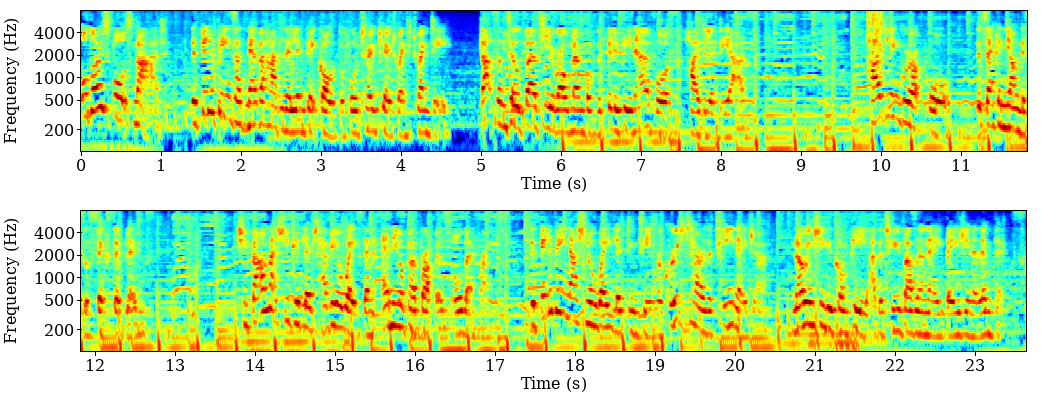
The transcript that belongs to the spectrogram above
Although sports mad, the Philippines had never had an Olympic gold before Tokyo 2020. That's until 30-year-old member of the Philippine Air Force, Hidilyn Diaz. Hidilyn grew up poor, the second youngest of six siblings. She found that she could lift heavier weights than any of her brothers or their friends. The Philippine national weightlifting team recruited her as a teenager, knowing she could compete at the 2008 Beijing Olympics.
